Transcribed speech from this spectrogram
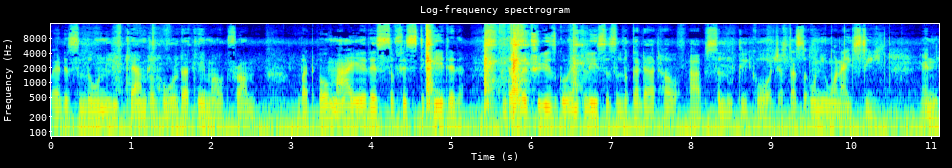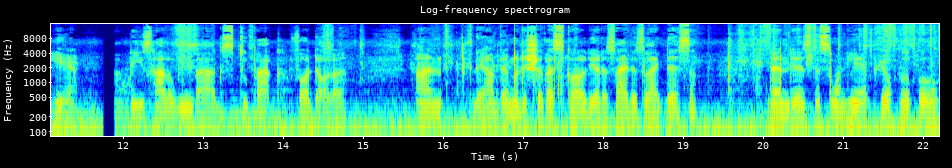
where this lonely candle holder came out from. But oh my it is sophisticated. Dollar Tree is going places. Look at that how absolutely gorgeous. That's the only one I see in here. These Halloween bags two pack for a dollar. And they have them with the sugar skull. The other side is like this. Then there's this one here pure purple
